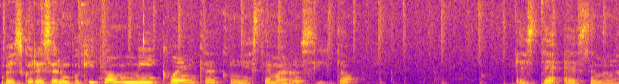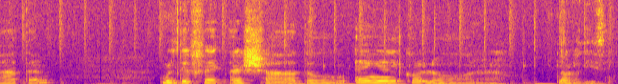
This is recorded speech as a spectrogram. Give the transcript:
Voy a oscurecer un poquito mi cuenca con este marroncito. Este es de Manhattan Multi Effect Eyeshadow en el color, no lo dice.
